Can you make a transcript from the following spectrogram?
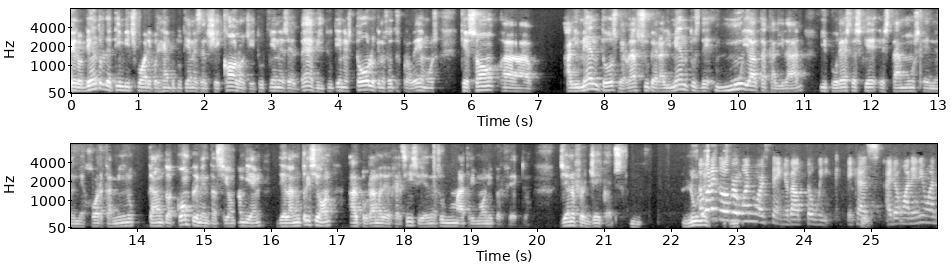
pero dentro de Team Beachbody, por ejemplo, tú tienes el Shakeology, tú tienes el Bevy, tú tienes todo lo que nosotros proveemos, que son uh, alimentos, ¿verdad? Superalimentos de muy alta calidad y por eso es que estamos en el mejor camino, tanto a complementación también de la nutrición al programa de ejercicio y es un matrimonio perfecto. Jennifer Jacobs. Lunes. I want to go over one more thing about the week because I don't want anyone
